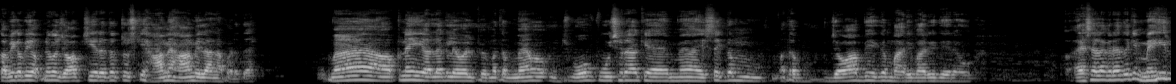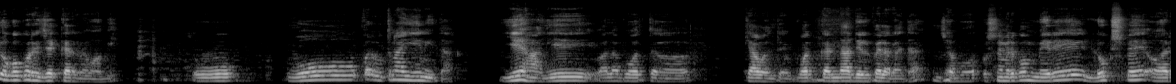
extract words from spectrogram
कभी कभी अपने को जॉब चाहिए रहता है तो उसकी हाँ में हाँ मिलाना पड़ता है। मैं अपने ही अलग लेवल पे मतलब मैं वो पूछ रहा क्या है मैं ऐसे एकदम मतलब जवाब भी एकदम भारी भारी दे रहा हूँ। ऐसा लग रहा था कि मैं ही लोगों को रिजेक्ट कर रहा हूँ अभी। तो वो वो पर उतना ये नहीं था। ये हाँ ये वाला बहुत अ, क्या बोलते हैं बहुत गंदा दिल पे लगा था जब उसने मेरे को मेरे लुक्स पे और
